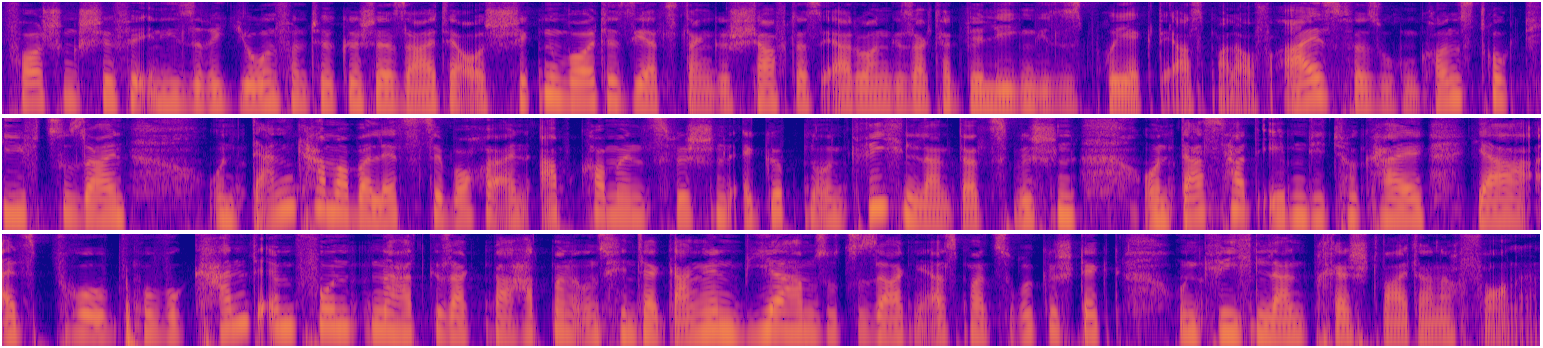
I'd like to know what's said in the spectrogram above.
Forschungsschiffe in diese Region von türkischer Seite aus schicken wollte. Sie hat es dann geschafft, dass Erdogan gesagt hat, wir legen dieses Projekt erstmal auf Eis, versuchen konstruktiv zu sein. Und dann kam aber letzte Woche ein Abkommen zwischen Ägypten und Griechenland dazwischen. Und das hat eben die Türkei ja als pro provokant empfunden, hat gesagt, gesagt, hat man uns hintergangen. Wir haben sozusagen erstmal zurückgesteckt und Griechenland prescht weiter nach vorne.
